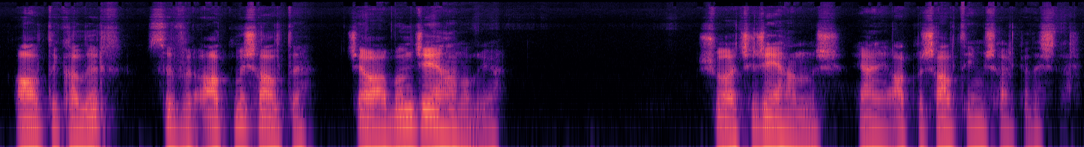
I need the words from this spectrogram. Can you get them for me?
6 kalır. 0 66. Cevabım Ceyhan oluyor. Şu açı Ceyhan'mış. Yani 66'ymış arkadaşlar.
